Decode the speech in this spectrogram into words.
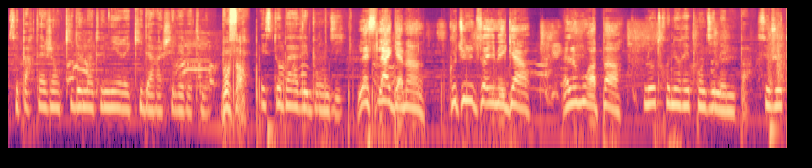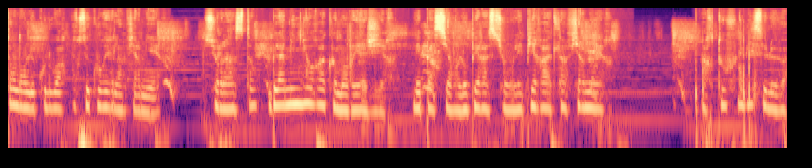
se partageant qui de maintenir et qui d'arracher les vêtements. Bon sang Estoba avait bondi. Laisse-la, gamin Continue de soigner mes gars Elle ne mourra pas L'autre ne répondit même pas, se jetant dans le couloir pour secourir l'infirmière. Sur l'instant, Blâme ignora comment réagir. Les patients, l'opération, les pirates, l'infirmière. Artouf, lui, se leva.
